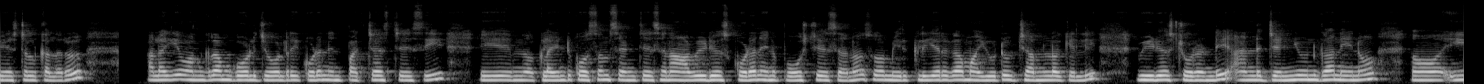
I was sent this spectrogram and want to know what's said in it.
పేస్టల్ కలరు అలాగే వన్ గ్రామ్ గోల్డ్ జ్యువెలరీ కూడా నేను పర్చేస్ చేసి ఈ క్లయింట్ కోసం సెండ్ చేసిన ఆ వీడియోస్ కూడా నేను పోస్ట్ చేశాను. సో మీరు క్లియర్గా మా యూట్యూబ్ ఛానల్లోకి వెళ్ళి వీడియోస్ చూడండి. అండ్ జెన్యున్గా నేను ఈ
